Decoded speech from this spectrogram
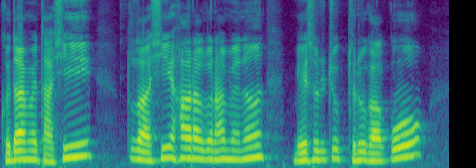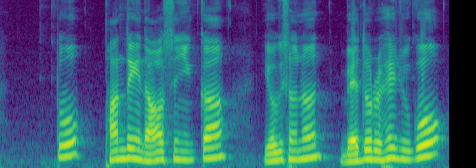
그 다음에 다시 또 다시 하락을 하면은 매수를 쭉 들어가고 또 반등이 나왔으니까 여기서는 매도를 해주고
